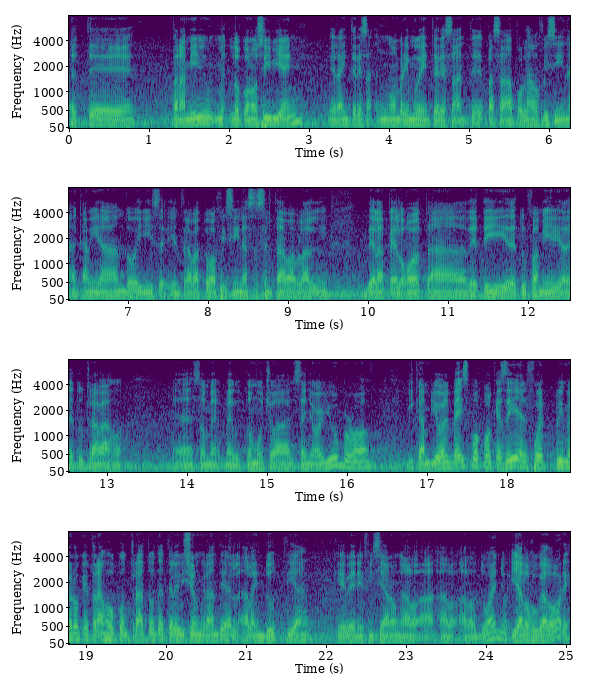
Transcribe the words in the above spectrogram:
este, para mí lo conocí bien, era un hombre muy interesante, pasaba por las oficinas caminando y, entraba a tu oficina, se sentaba a hablar de la pelota, de ti, de tu familia, de tu trabajo. Eso me, gustó mucho al señor Uberov y cambió el béisbol porque sí, él fue el primero que trajo contratos de televisión grandes a, la industria que beneficiaron a, los dueños y a los jugadores.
